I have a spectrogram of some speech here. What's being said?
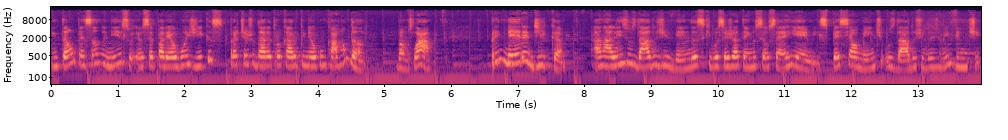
Então, pensando nisso, eu separei algumas dicas para te ajudar a trocar o pneu com o carro andando. Vamos lá? Primeira dica: Analise os dados de vendas que você já tem no seu CRM, especialmente os dados de 2020.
